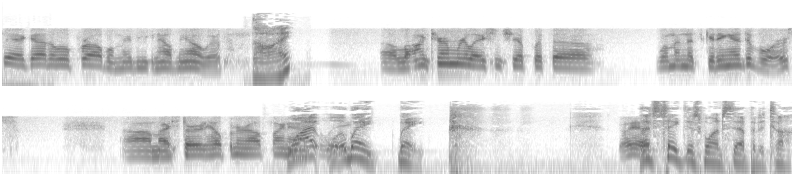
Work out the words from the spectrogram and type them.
Say, I got a little problem. Maybe you can help me out with. All right. A long-term relationship with a woman that's getting a divorce. Um, I started helping her out financially. Why? Wait, wait. Go ahead. Let's take this one step at a time.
